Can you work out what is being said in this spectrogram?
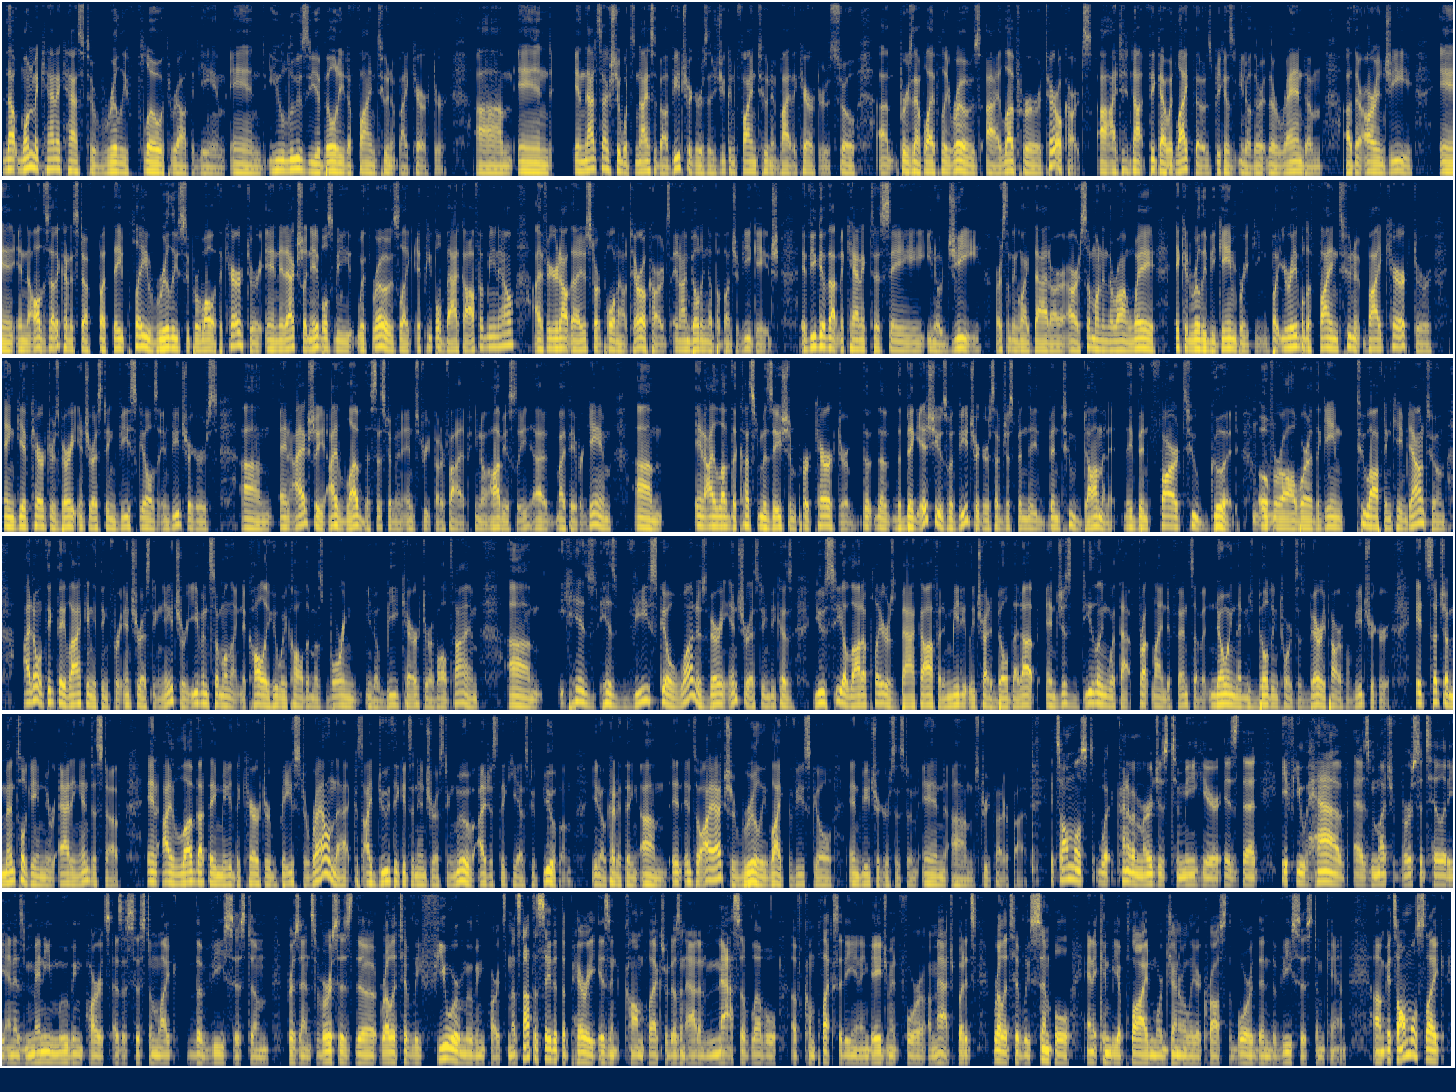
that one mechanic has to really flow throughout the game and you lose the ability to fine tune it by character. Um, and and that's actually what's nice about V triggers is you can fine tune it by the characters. So, um, for example, I play Rose. I love her tarot cards. Uh, I did not think I would like those because you know they're they're random, uh, they're RNG, and, and all this other kind of stuff. But they play really super well with the character, and it actually enables me with Rose. Like if people back off of me now, I figured out that I just start pulling out tarot cards, and I'm building up a bunch of V gauge. If you give that mechanic to say you know G or something like that, or or someone in the wrong way, it could really be game breaking. But you're able to fine tune it by character and give characters very interesting V skills and V triggers. Um, and I actually I love the system in, in Street Fighter Five. You know, obviously uh, my favorite game. Um, and I love the customization per character. The, the the big issues with V triggers have just been they've been too dominant. They've been far too good mm-hmm. overall, where the game too often came down to them. I don't think they lack anything for interesting nature. Even someone like Necalli, who we call the most boring, you know, B character of all time, um, his his V skill one is very interesting because you see a lot of players back off and immediately try to build that up and just dealing with that frontline defense of it, knowing that he's building towards this very powerful V trigger. It's such a mental game you're adding into stuff. And I love that they made the character based around that because I do think it's an interesting move. I just think he has too few of them, you know, kind of thing. Um and, and so I actually really like the V skill and V trigger system in um, Street Fighter Five. It's almost what kind of emerges to me here is that if you have as much versatility and as many moving parts as a system like the V system presents versus the relatively fewer moving parts. And that's not to say that the parry isn't complex or doesn't add a massive level of complexity and engagement for a match, but it's relatively simple and it can be applied more generally across the board than the V system can. Um, it's almost like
